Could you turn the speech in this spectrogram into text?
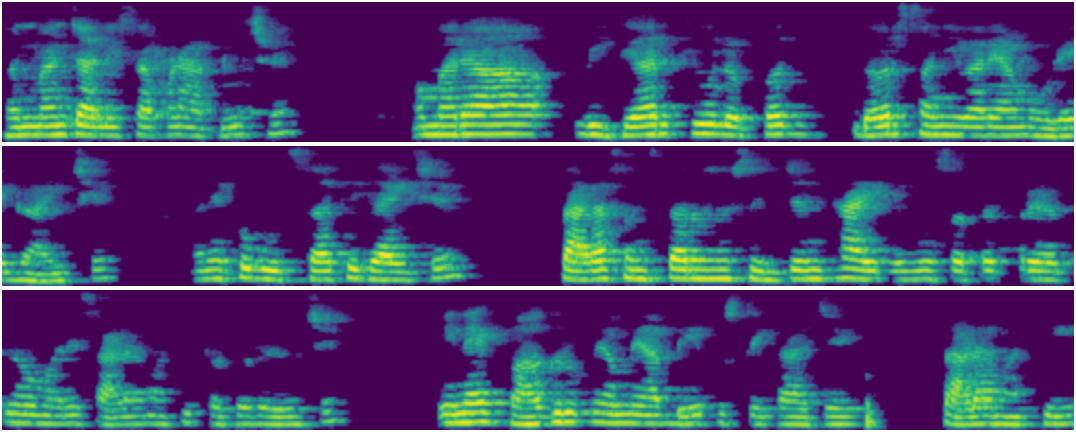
હનુમાન ચાલીસા પણ આપ્યું છે. અમારા વિદ્યાર્થીઓ લગભગ દર શનિવારે આ મોડે ગાય છે અને ખૂબ ઉત્સાહથી ગાય છે. સારા સંસ્કારોનું સિંચન થાય એવો સતત પ્રયત્ન અમારી શાળામાંથી થતો રહ્યો છે. એના એક ભાગરૂપે અમે આ બે પુસ્તિકા આજે શાળામાંથી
